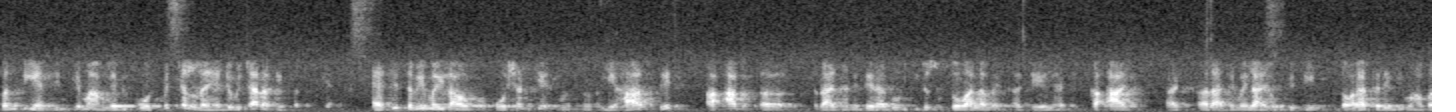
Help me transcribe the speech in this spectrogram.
बंदी हैं, जिनके मामले भी कोर्ट में चल रहे हैं, जो विचाराधीन बंदी है, ऐसी सभी महिलाओं को पोषण के लिहाज से अब राजधानी देहरादून की जो सुद्दोवाला में जेल है, इसका आज राज्य महिला आयोग की टीम दौरा करेगी, वहाँ पर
